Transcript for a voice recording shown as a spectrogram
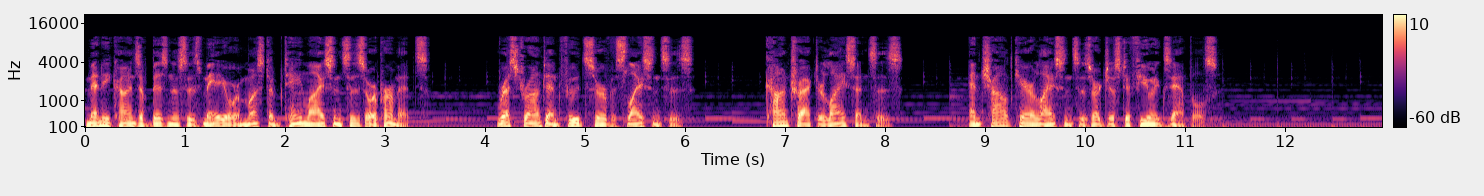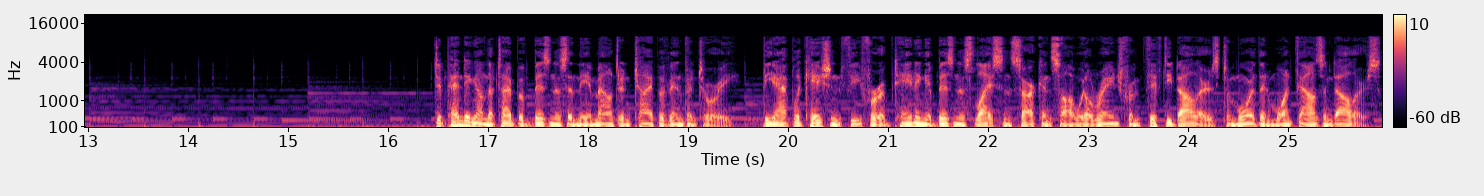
Many kinds of businesses may or must obtain licenses or permits. Restaurant and food service licenses, contractor licenses, and childcare licenses are just a few examples. Depending on the type of business and the amount and type of inventory, the application fee for obtaining a business license Arkansas will range from $50 to more than $1,000.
